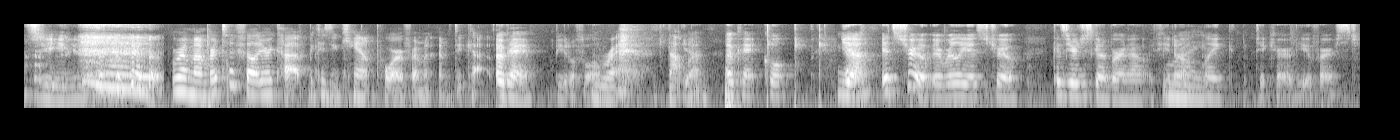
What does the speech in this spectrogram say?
Jeez. Remember to fill your cup because you can't pour from an empty cup. Okay, beautiful. Right, that yeah. one. Okay, cool. Yeah. yeah. it's true. It really is true. Because you're just going to burn out if you don't, right. like, take care of you first.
